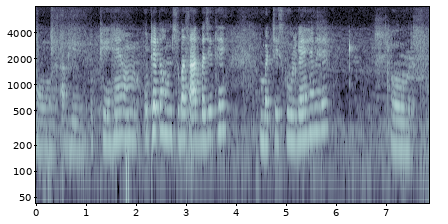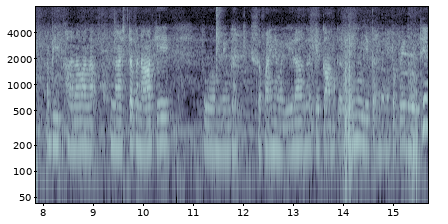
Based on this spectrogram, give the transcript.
और अभी उठे हैं हम, उठे तो हम सुबह सात बजे थे, बच्चे स्कूल गए हैं मेरे। और अभी खाना वाना, नाश्ता बना के तो हमने घर की सफाइयाँ वगैरह, घर के काम कर रही हूँ, ये कल मैंने कपड़े धोए थे।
